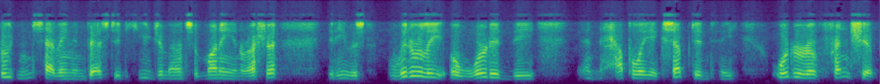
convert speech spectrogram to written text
Putin's, having invested huge amounts of money in Russia, that he was literally awarded the and happily accepted the Order of Friendship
